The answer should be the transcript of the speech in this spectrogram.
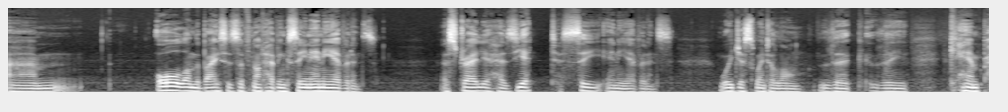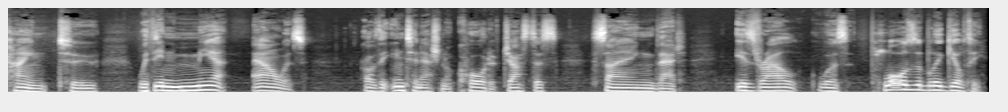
Um, all on the basis of not having seen any evidence. Australia has yet to see any evidence. We just went along the the campaign to within mere hours of the International Court of Justice saying that Israel was plausibly guilty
